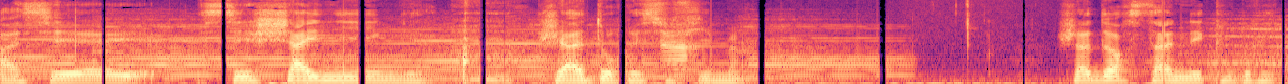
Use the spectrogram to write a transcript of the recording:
Ah, c'est. C'est Shining. J'ai adoré ce film. J'adore Stanley Kubrick.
